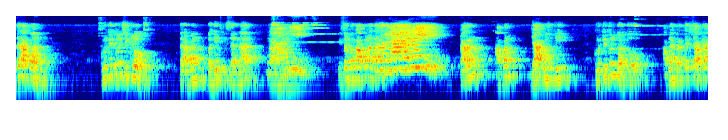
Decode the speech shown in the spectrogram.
जर आपण कृतीतून शिकलो तर आपण कधीच विसरणार नाही. विसरतो का आपण आता? कारण आपण ज्या गोष्टी कृतीतून करतो आपल्या प्रत्यक्ष आपल्या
